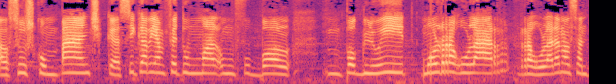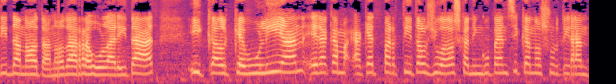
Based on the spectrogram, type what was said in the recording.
els seus companys, que sí que havien fet un, mal, un futbol un poc lluït, molt regular, regular en el sentit de nota, no de regularitat, i que el que volien era que aquest partit els jugadors que ningú pensi que no sortiran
